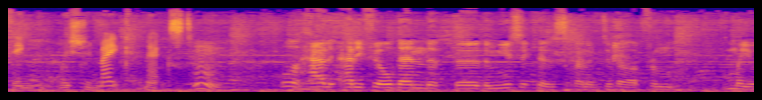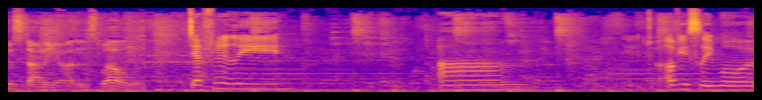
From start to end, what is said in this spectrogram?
thing we should make next. Well, how do, how do you feel then that the, the music has kind of developed from, from where you were starting out as well? definitely um obviously more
